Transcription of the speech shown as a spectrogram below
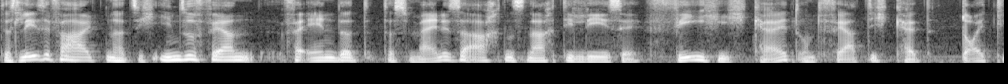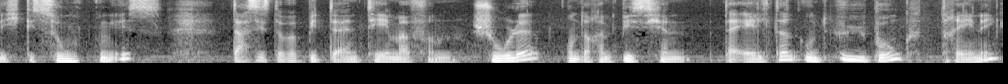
Das Leseverhalten hat sich insofern verändert, dass meines Erachtens nach die Lesefähigkeit und Fertigkeit deutlich gesunken ist. Das ist aber bitte ein Thema von Schule und auch ein bisschen der Eltern und Übung, Training.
